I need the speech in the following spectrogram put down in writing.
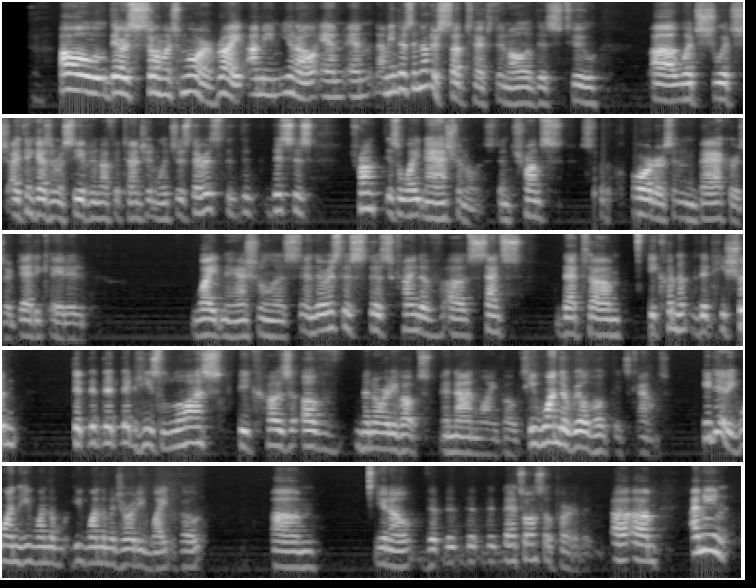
Oh, there's so much more, right? I mean, you know, and and I mean, there's another subtext in all of this too, uh, which which I think hasn't received enough attention, which is there is this is Trump is a white nationalist, and Trump's supporters and backers are dedicated white nationalists, and there is this this kind of uh, sense that um, he couldn't that he shouldn't that, that, that he's lost because of minority votes and non-white votes. He won the real vote that counts. He did. He won. He won the he won the majority white vote. Um, you know, the, the, the, that's also part of it. Uh, um, I mean,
